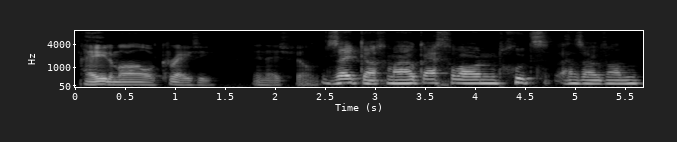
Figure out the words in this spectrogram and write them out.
helemaal crazy in deze film. Zeker, maar ook echt gewoon goed en zo van.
